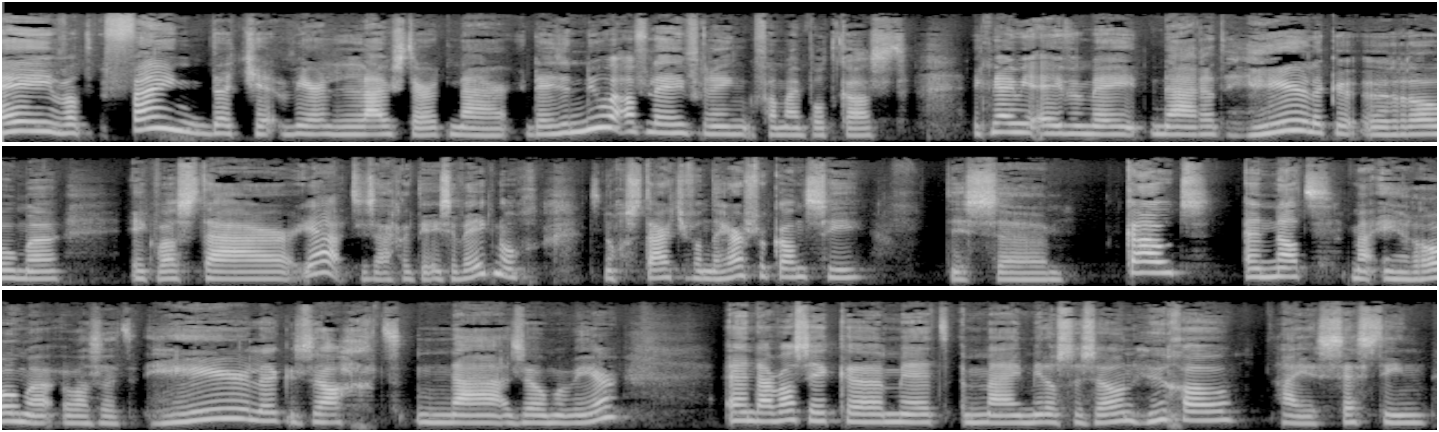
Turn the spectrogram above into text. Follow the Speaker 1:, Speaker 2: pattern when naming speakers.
Speaker 1: Hey, wat fijn dat je weer luistert naar deze nieuwe aflevering van mijn podcast. Ik neem je even mee naar het heerlijke Rome. Ik was daar, ja, het is eigenlijk deze week nog. Het is nog een staartje van de herfstvakantie. Het is uh, koud en nat, maar in Rome was het heerlijk zacht na zomerweer. En daar was ik uh, met mijn middelste zoon Hugo. Hij is 16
